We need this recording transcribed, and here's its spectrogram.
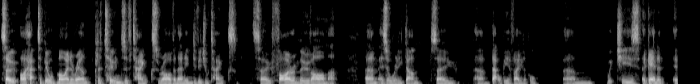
So I had to build mine around platoons of tanks rather than individual tanks. So fire and move armor um, is already done, so um, that will be available. Um, which is again a, a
